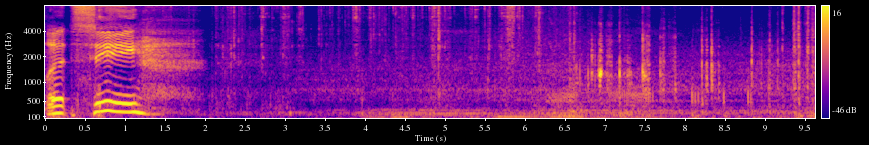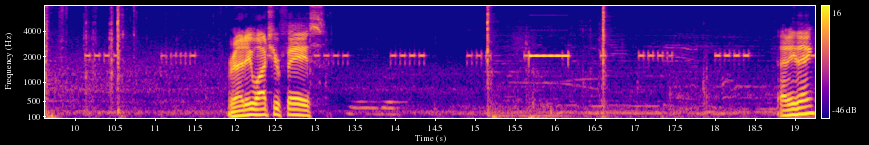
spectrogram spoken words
Let's see. Ready? Watch your face. Anything?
